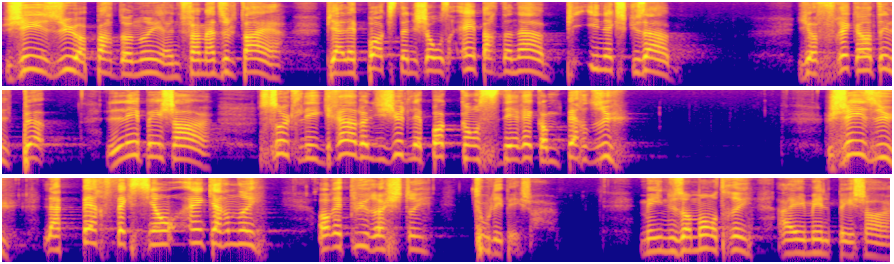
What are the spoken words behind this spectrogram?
Jésus a pardonné à une femme adultère, puis à l'époque, c'était une chose impardonnable, puis inexcusable. Il a fréquenté le peuple, les pécheurs, ceux que les grands religieux de l'époque considéraient comme perdus. Jésus, la perfection incarnée, aurait pu rejeter tous les pécheurs. Mais il nous a montré à aimer le pécheur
